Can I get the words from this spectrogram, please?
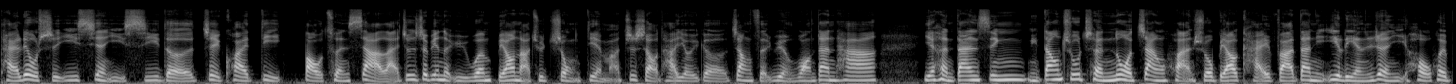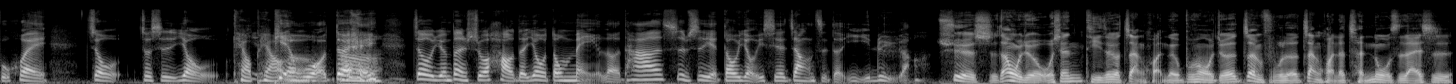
台六十一线以西的这块地保存下来，就是这边的余温不要拿去种电嘛。至少他有一个这样子的愿望，但他。也很担心，你当初承诺暂缓说不要开发，但你一连任以后会不会就就是又跳票骗我？对，就原本说好的又都没了，他是不是也都有一些这样子的疑虑啊？确实，但我觉得我先提这个暂缓这个部分，我觉得政府的暂缓的承诺实在是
